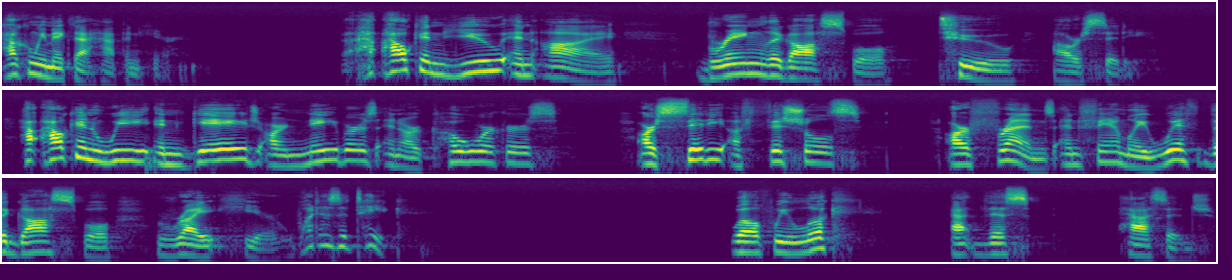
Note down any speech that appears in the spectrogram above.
how can we make that happen here? How can you and I bring the gospel to our city? How, can we engage our neighbors and our coworkers, our city officials, our friends and family with the gospel right here. What does it take? Well, if we look at this passage,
